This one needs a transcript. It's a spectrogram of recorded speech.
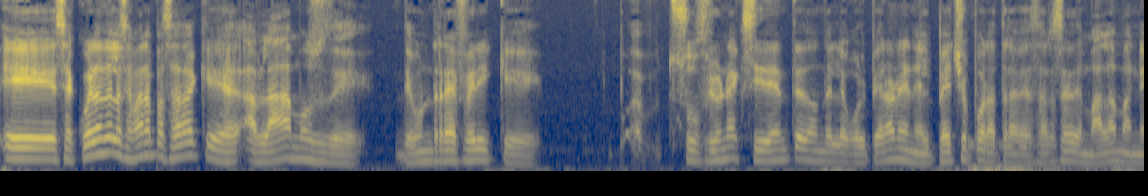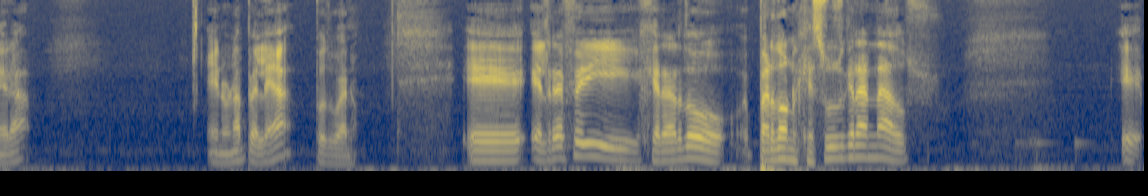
eh, ¿se acuerdan de la semana pasada que hablábamos de, de un referee que uh, sufrió un accidente donde le golpearon en el pecho por atravesarse de mala manera en una pelea? Pues bueno. Eh, el referee Gerardo, perdón, Jesús Granados, eh,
